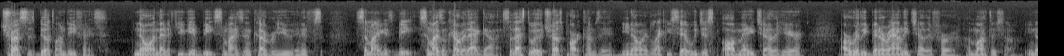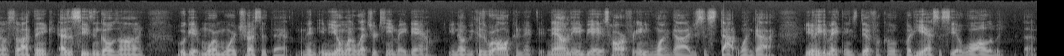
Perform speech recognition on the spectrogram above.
trust is built on defense, knowing that if you get beat, somebody's gonna cover you, and if somebody gets beat, somebody's gonna cover that guy. So that's the way the trust part comes in, you know. And like you said, we just all met each other here, or really been around each other for a month or so, you know. So I think as the season goes on, we'll get more and more trust at that, and, and you don't want to let your teammate down, you know, because we're all connected. Now in the NBA, it's hard for any one guy just to stop one guy. You know, he can make things difficult, but he has to see a wall of, of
